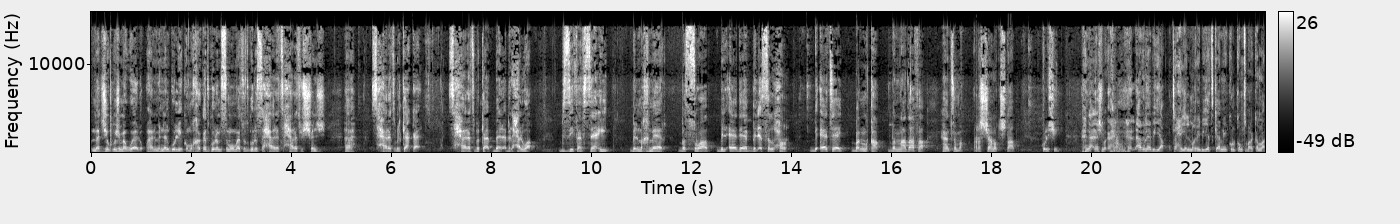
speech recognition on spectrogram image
ما تزوج ما والو. أنا من هنا نقول لكم واخا كتقولوا مسمومات وتقولوا سحارات سحارات بالشفنج. ها سحارات بالكعكع سحارات بالحلوى بالزفاف السعيد بالمخمار بالصواب بالآداب بالعسل الحر باتاي بالنقا بالنظافة. ها أنتم الرشان والتشطاب كل شيء هنا علاش مك... الأغلبية تحية للمغربيات كاملين كلكم تبارك الله.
